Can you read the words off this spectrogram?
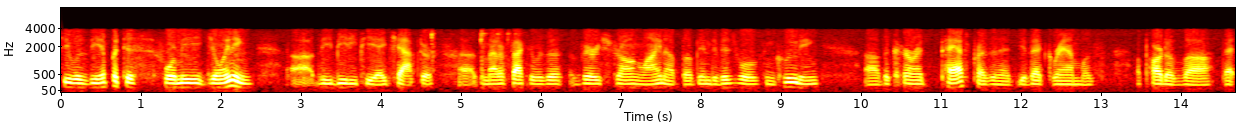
she was the impetus for me joining uh, the BDPA chapter. Uh, as a matter of fact, there was a, a very strong lineup of individuals, including the current past president, Yvette Graham, was a part of uh, that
